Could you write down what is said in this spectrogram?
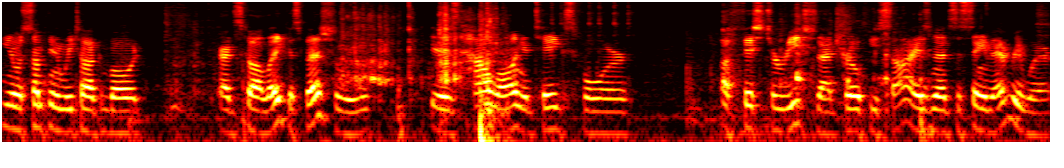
you know something we talk about at Scott Lake, especially, is how long it takes for a fish to reach that trophy size, and that's the same everywhere.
